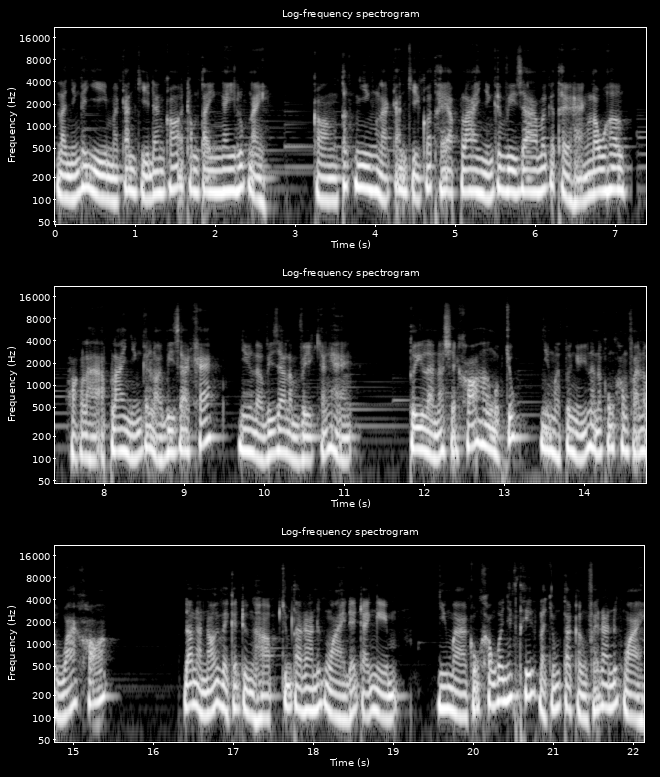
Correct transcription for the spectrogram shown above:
là những cái gì mà các anh chị đang có ở trong tay ngay lúc này còn tất nhiên là các anh chị có thể apply những cái visa với cái thời hạn lâu hơn, hoặc là apply những cái loại visa khác, như là visa làm việc chẳng hạn. Tuy là nó sẽ khó hơn một chút, nhưng mà tôi nghĩ là nó cũng không phải là quá khó. Đó là nói về cái trường hợp chúng ta ra nước ngoài để trải nghiệm, nhưng mà cũng không có nhất thiết là chúng ta cần phải ra nước ngoài.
